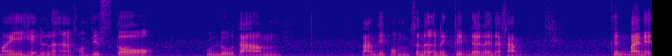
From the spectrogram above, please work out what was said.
ไม่เห็นละฮะของทิสโก้คุณดูตามตามที่ผมเสนอในคลิปได้เลยนะครับ ขึ้นไปเนี่ย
